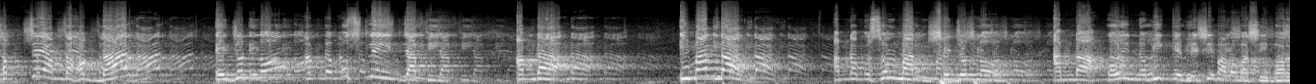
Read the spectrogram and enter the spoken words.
সবচেয়ে আমরা হকদার, এই জন্য আমরা মুসলিম জাতি, আমরা ইমানদার। আমরা মুসলমান সেই জন্য আমরা ওই নবীকে বেশি ভালোবাসি। বড়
